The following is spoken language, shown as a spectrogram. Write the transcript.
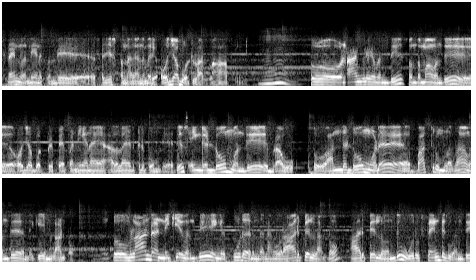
ஃப்ரெண்ட் வந்து எனக்கு வந்து சஜஸ்ட் பண்ணாங்க அந்த மாதிரி ஓஜா போட் விளாடலாம் அப்படின்னு. ஸோ நாங்களே வந்து சொந்தமாக வந்து ஓஜா போட் ப்ரிப்பேர் பண்ணி ஏன்னா அதெல்லாம் எடுத்துகிட்டு போக முடியாது. எங்கள் டோம் வந்து பிராவோ ஸோ அந்த டோமோட பாத்ரூமில் தான் வந்து அந்த கேம் விளாண்டோம். ஸோ விளாண்ட அன்னைக்கே வந்து எங்கள் கூட இருந்த நாங்கள் ஒரு ஆறு பேர் விளாண்டோம். ஆறு பேரில் வந்து ஒரு ஃப்ரெண்டுக்கு வந்து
